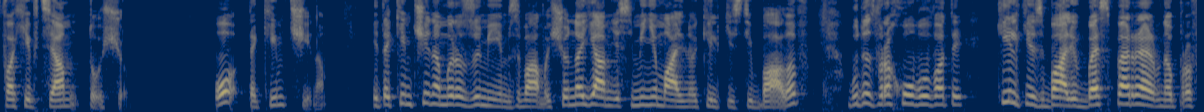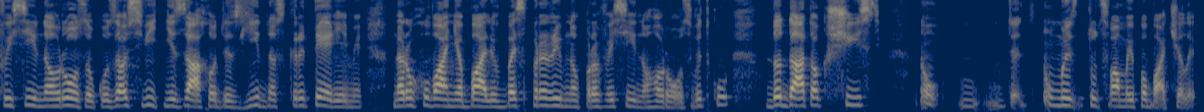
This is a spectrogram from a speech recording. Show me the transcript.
фахівцям тощо. О, таким чином. І таким чином ми розуміємо з вами, що наявність мінімальної кількості балів буде враховувати кількість балів безперервного професійного розвитку за освітні заходи згідно з критеріями нарахування балів безперервного професійного розвитку, додаток 6. Ну, ну, ми тут з вами і побачили.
